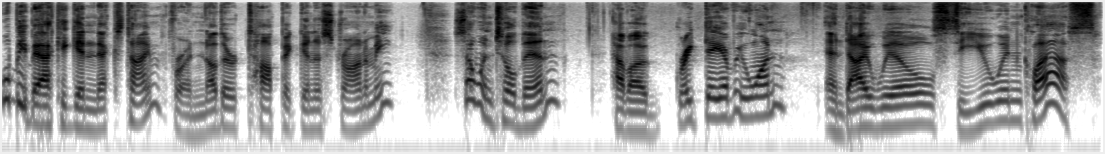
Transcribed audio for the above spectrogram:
We'll be back again next time for another topic in astronomy. So until then, have a great day, everyone, and I will see you in class.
